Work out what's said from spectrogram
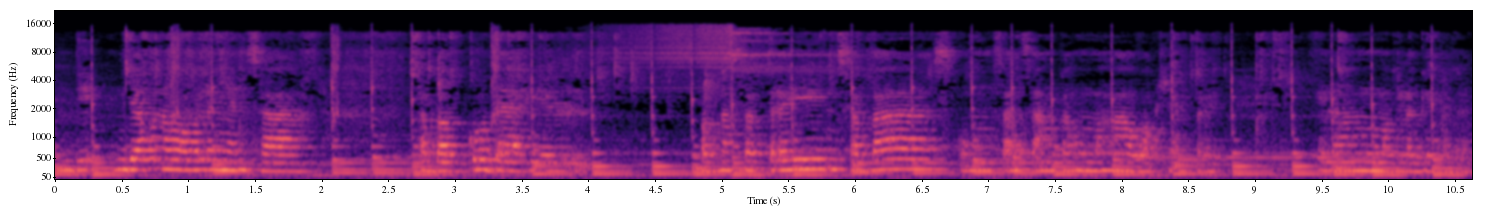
Hindi, hindi ako nawawalan yan sa sa bag ko dahil pag nasa train, sa bus, kung saan saan ka humahawak, syempre, kailangan mo maglagay agad.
